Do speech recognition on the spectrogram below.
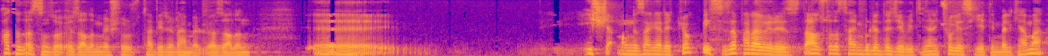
hatırlarsınız o Özal'ın meşhur tabiri rahmetli Özal'ın e, iş yapmanıza gerek yok. Biz size para veririz. Daha sonra Sayın Bülent Ecevit'in yani çok eski yetim belki ama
